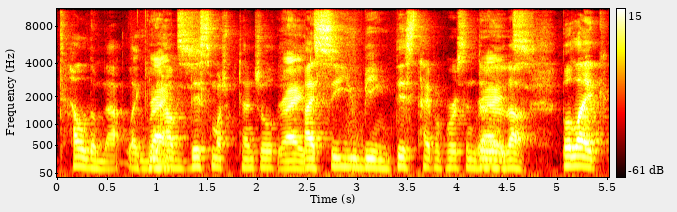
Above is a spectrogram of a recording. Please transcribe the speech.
tell them that. Like, you have this much potential. Right. I see you being this type of person. Da, da, da. Right. But like,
